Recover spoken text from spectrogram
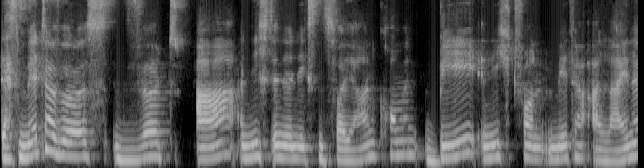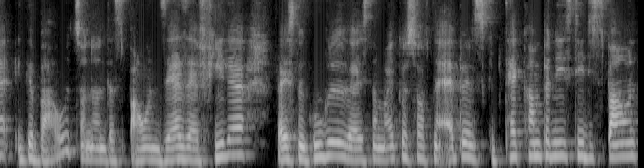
Das Metaverse wird A, nicht in den nächsten zwei Jahren kommen, B, nicht von Meta alleine gebaut, sondern das bauen sehr, sehr viele. Da ist eine Google, da ist eine Microsoft, eine Apple, es gibt Tech-Companies, die dies bauen,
